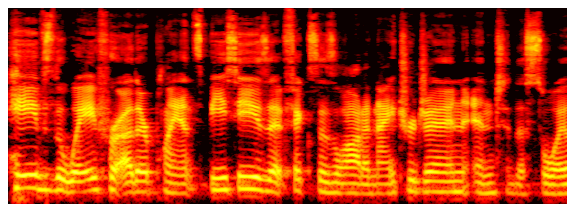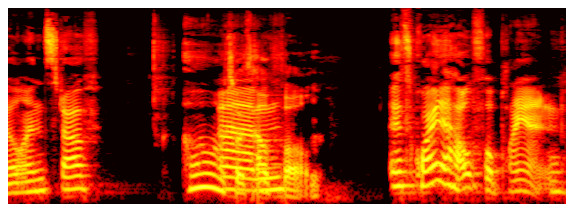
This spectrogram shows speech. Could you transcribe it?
paves the way for other plant species. It fixes a lot of nitrogen into the soil and stuff. Oh, so um, it's helpful. It's quite a helpful plant,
